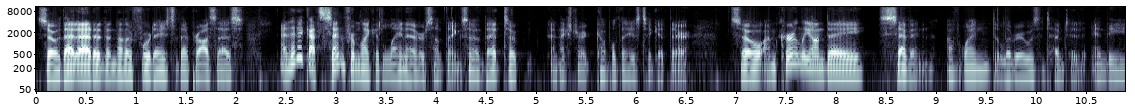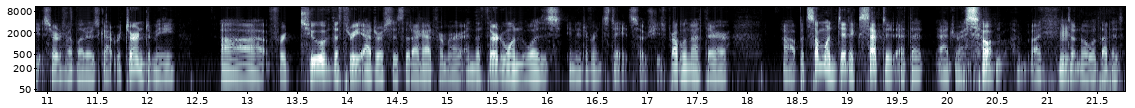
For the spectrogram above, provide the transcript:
So that added another four days to that process. And then it got sent from like Atlanta or something. So that took an extra couple days to get there. So I'm currently on day seven of when delivery was attempted, and the certified letters got returned to me uh, for two of the three addresses that I had from her, and the third one was in a different state, so she's probably not there. Uh, but someone did accept it at that address, so I'm, I, I Hmm. don't know what that is.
